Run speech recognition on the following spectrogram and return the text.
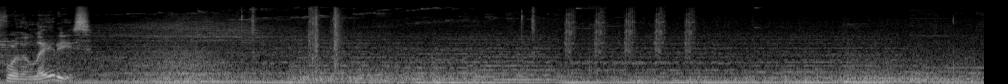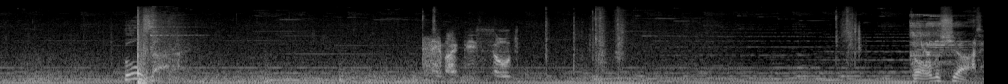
For the ladies. Bullseye. They might be so... Call the shot.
